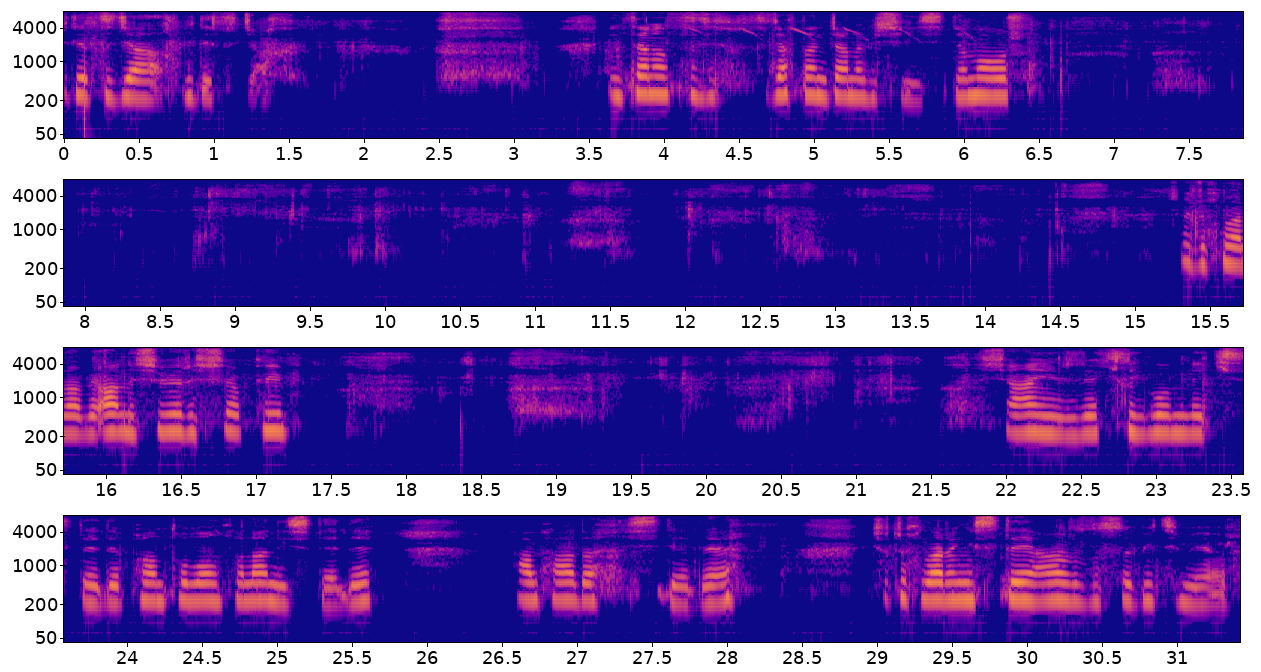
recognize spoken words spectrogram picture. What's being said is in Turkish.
Bir de sıcak, bir de sıcak. İnsanın sı- sıcaktan canı bir şey istemiyor. Çocuklara bir alışveriş yapayım. Şahin renkli gömlek istedi. Pantolon falan istedi. Talha da istedi. Çocukların isteği arzusu bitmiyor.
